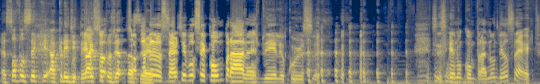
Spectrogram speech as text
é só você O acreditar que só, o projeto só dá tá certo. dando certo se você comprar, né, dele o curso. se você não comprar, não deu certo.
